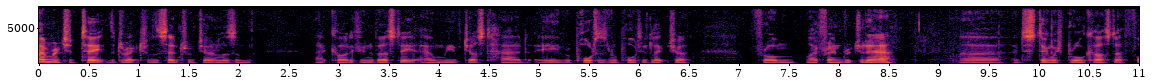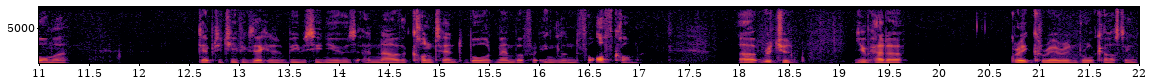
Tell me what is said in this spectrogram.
I'm Richard Tait, the Director of the Centre of Journalism at Cardiff University, and we've just had a Reporters and Reported lecture from my friend Richard Ayre, uh, a distinguished broadcaster, former Deputy Chief Executive of BBC News, and now the Content Board member for England for Ofcom. Uh, Richard, you've had a great career in broadcasting.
